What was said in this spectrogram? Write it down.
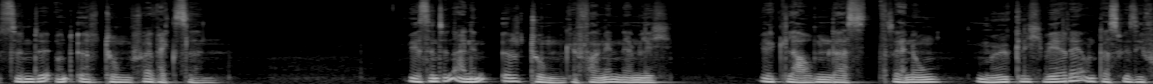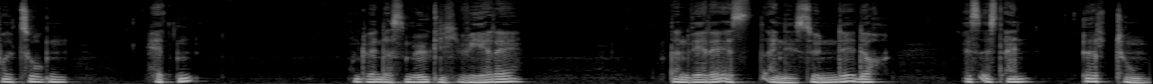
Sünde und Irrtum verwechseln. Wir sind in einem Irrtum gefangen, nämlich wir glauben, dass Trennung möglich wäre und dass wir sie vollzogen hätten. Und wenn das möglich wäre, dann wäre es eine Sünde, doch es ist ein Irrtum,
